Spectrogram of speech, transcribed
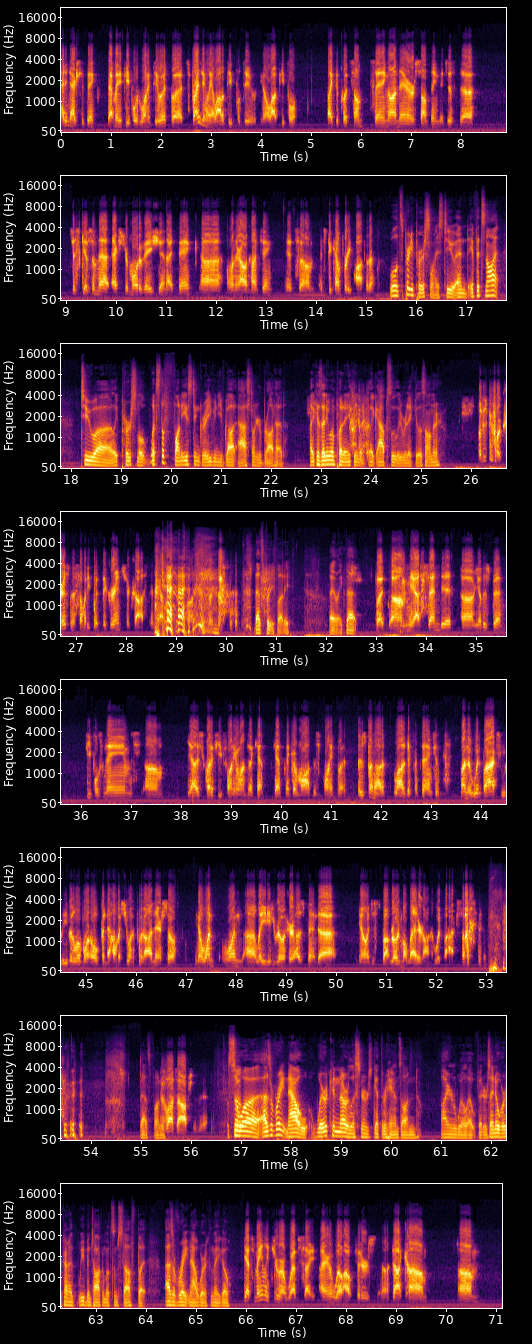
I didn't actually think that many people would want to do it, but surprisingly, a lot of people do. You know, a lot of people like to put some saying on there or something that just uh, just gives them that extra motivation. I think uh, when they're out hunting, it's um, it's become pretty popular. Well, it's pretty personalized too, and if it's not too uh, like personal, what's the funniest engraving you've got asked on your broadhead? Like, has anyone put anything like absolutely ridiculous on there? Well, just before Christmas, somebody put the Grinch across it. That was funny, but, That's pretty funny. I like that. but um, yeah, send it. Um, you know, there's been people's names. Um, yeah, there's quite a few funny ones. I can't can't think of them all at this point, but there's been a, a lot of different things. And on the wood box, we leave it a little more open to how much you want to put on there. So, you know, one one uh, lady wrote her husband, uh, you know, just about wrote him a letter on the wood box. So That's funny. there's lots of options there. So, uh, as of right now, where can our listeners get their hands on Iron Will Outfitters? I know we're kind of we've been talking about some stuff, but as of right now, where can they go? Yeah, it's mainly through our website, ironwilloutfitters.com. Um,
